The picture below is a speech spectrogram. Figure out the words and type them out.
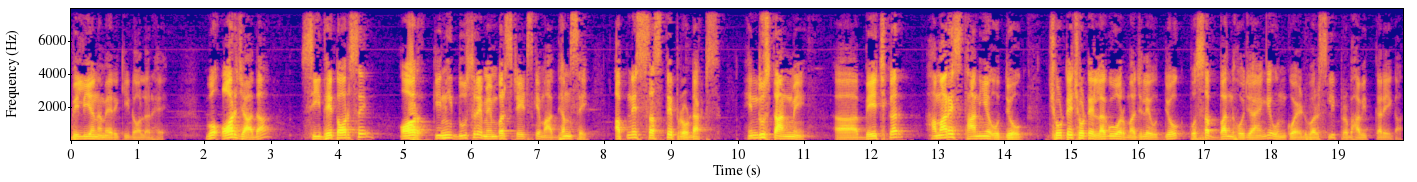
बिलियन अमेरिकी डॉलर है, वो और ज़्यादा सीधे तौर से और किन्हीं दूसरे मेंबर स्टेट्स के माध्यम से अपने सस्ते प्रोडक्ट्स हिंदुस्तान में बेचकर हमारे स्थानीय उद्योग छोटे छोटे लघु और मजले उद्योग, वो सब बंद हो जाएँगे, उनको एडवर्सली प्रभावित करेगा।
